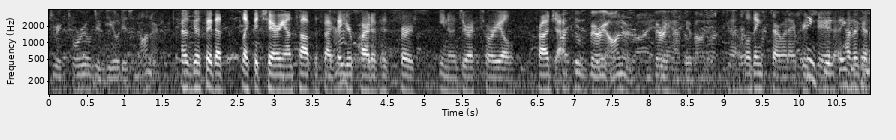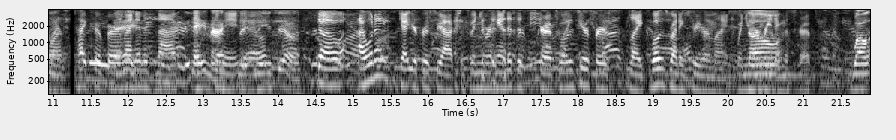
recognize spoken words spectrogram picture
directorial debut is an honor. I was gonna say that's like the cherry on top, the fact that you're part of his first, you know, directorial project. I feel very honored. I'm very happy about it. Yeah, well, thanks, Darwin. I appreciate you. it. Thank Have you a so good much. one. Hi, Cooper. My name is Max. Hey, nice Max. to meet Nice you. to meet you too. So, I want to get your first reactions when you were handed the script. What was your first like? What was running through your mind when you were reading the script? Well,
